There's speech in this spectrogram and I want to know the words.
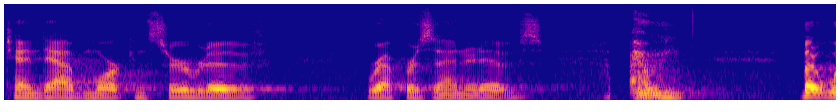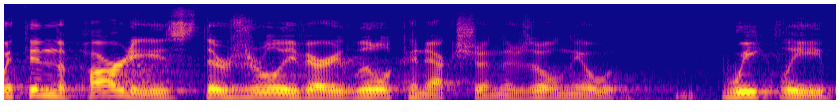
tend to have more conservative representatives. but within the parties, there's really very little connection. There's only a weakly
